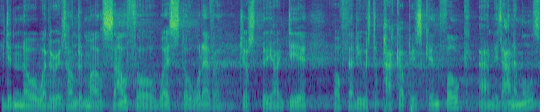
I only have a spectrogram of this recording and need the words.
He didn't know whether it was 100 miles south or west or whatever, just the idea of that he was to pack up his kinfolk and his animals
